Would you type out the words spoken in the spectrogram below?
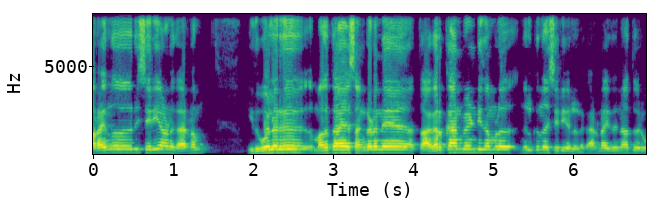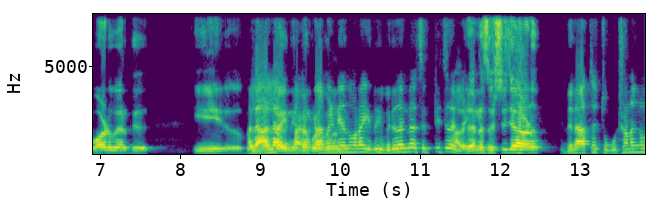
പറയുന്നത് ഒരു ശരിയാണ്. കാരണം ഇതുപോലൊരു മഹത്തായ സംഘടനയെ തകർക്കാൻ വേണ്ടി നമ്മൾ നിൽക്കുന്നത് ശരിയല്ലല്ലോ. കാരണം ഇതിനകത്ത് ഒരുപാട് പേർക്ക് ഈ ഇത് ഇവർ തന്നെ സൃഷ്ടിച്ചതല്ലേ? അവർ തന്നെ സൃഷ്ടിച്ചതാണ്. ഇതിനകത്ത് ചൂഷണങ്ങൾ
